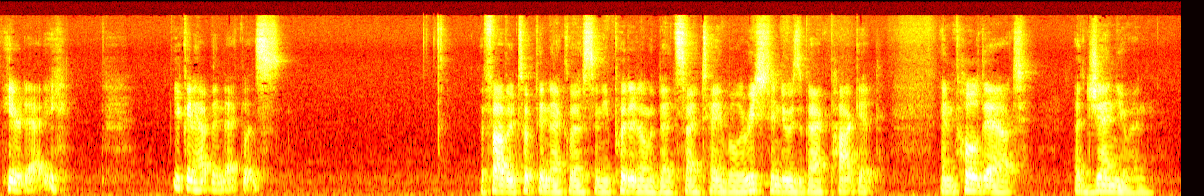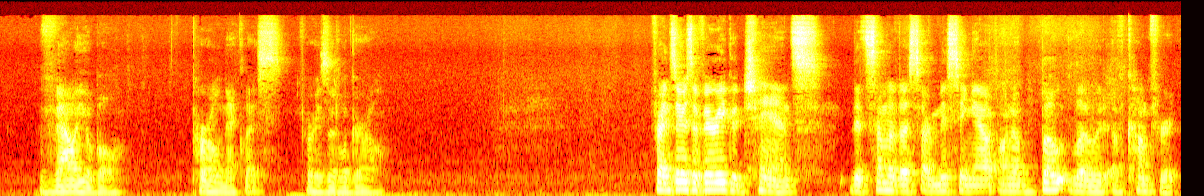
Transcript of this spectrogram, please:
Here, Daddy, you can have the necklace. The father took the necklace and he put it on the bedside table, reached into his back pocket, and pulled out a genuine, valuable pearl necklace for his little girl. Friends, there's a very good chance that some of us are missing out on a boatload of comfort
